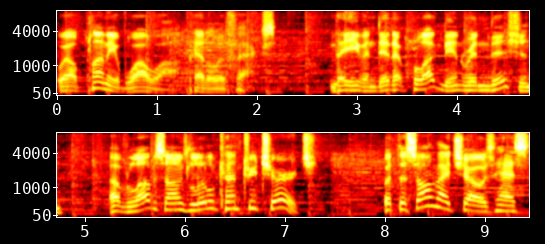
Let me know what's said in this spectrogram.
well, plenty of wah wah pedal effects. They even did a plugged in rendition of Love Song's Little Country Church. But the song I chose has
